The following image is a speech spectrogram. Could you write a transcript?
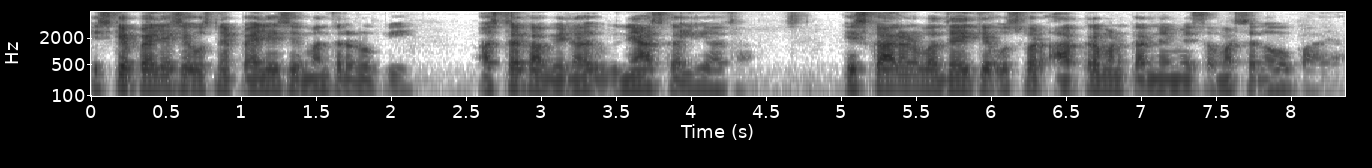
इसके पहले से उसने पहले से मंत्र रूपी अस्त्र का विन्यास कर लिया था। इस कारण वह दैत्य उस पर आक्रमण करने में समर्थ न हो पाया।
